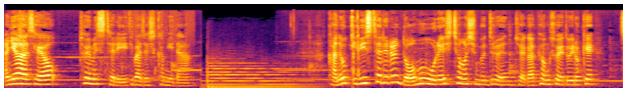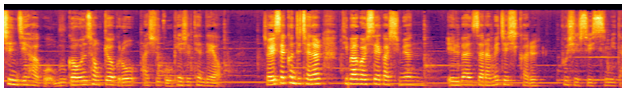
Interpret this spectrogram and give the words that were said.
안녕하세요. 토요미스테리 디바제시카입니다. 간혹 이 미스테리를 너무 오래 시청하신 분들은 제가 평소에도 이렇게 진지하고 무거운 성격으로 아시고 계실 텐데요. 저희 세컨드 채널 디바걸스에 가시면 일반 사람의 제시카를 보실 수 있습니다.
